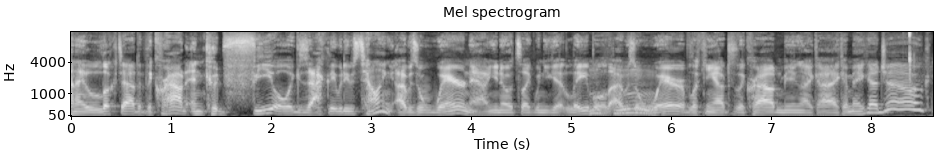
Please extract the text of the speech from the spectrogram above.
And I looked out at the crowd and could feel exactly what he was telling. I was aware now. You know, it's like when you get labeled. I was mm-hmm. aware of looking out to the crowd and being like, I can make a joke.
